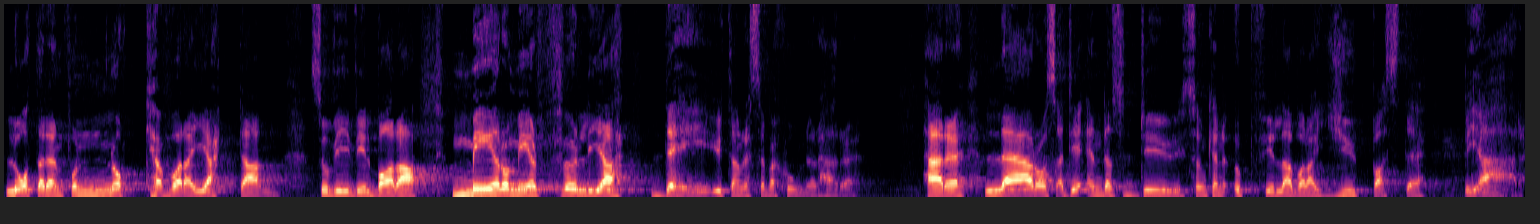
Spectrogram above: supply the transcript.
Låta den få knocka våra hjärtan, så vi vill bara mer och mer följa dig utan reservationer, Herre. Herre, lär oss att det är endast du som kan uppfylla våra djupaste begär,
